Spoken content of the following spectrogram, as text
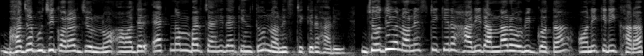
ভাজাভুজি করার জন্য আমাদের এক নাম্বার চাহিদা কিন্তু ননস্টিকের হাঁড়ি। যদিও ননস্টিকের হাঁড়ি রান্নার অভিজ্ঞতা অনেকেরই খারাপ,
